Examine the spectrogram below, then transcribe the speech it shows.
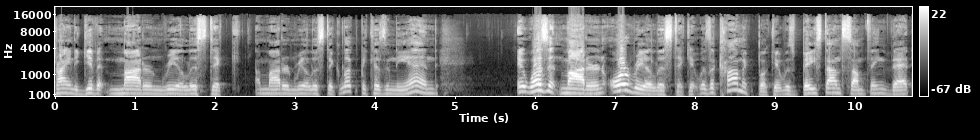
trying to give it modern realistic a modern realistic look because in the end it wasn't modern or realistic it was a comic book it was based on something that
